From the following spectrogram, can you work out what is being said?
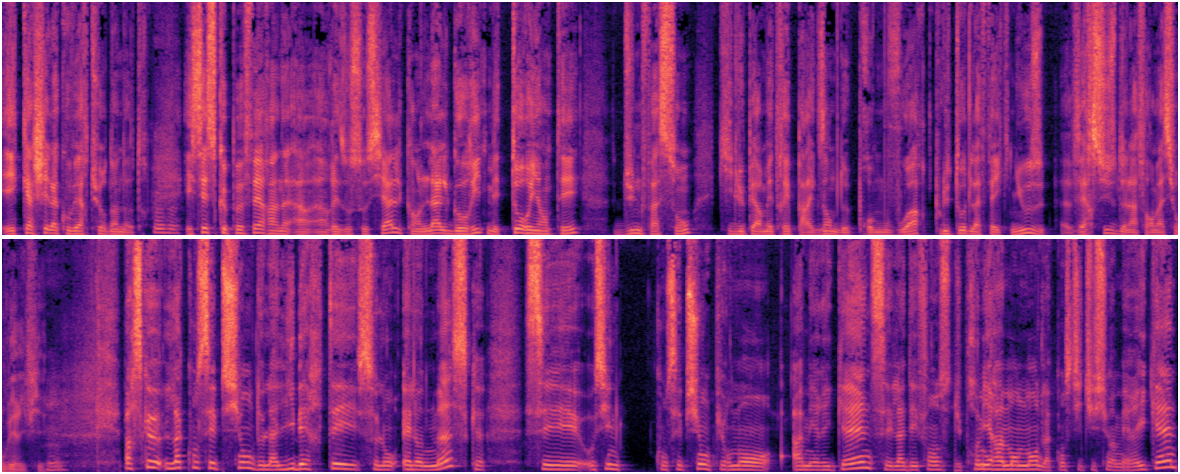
et cacher la couverture d'un autre. Mhm. Et c'est ce que peut faire un, réseau social quand l'algorithme est orienté d'une façon qui lui permettrait par exemple de promouvoir plutôt de la fake news versus de l'information vérifiée. Mhm. Parce que la conception de la liberté selon Elon Musk, c'est aussi une conception purement américaine, c'est la défense du premier amendement de la Constitution américaine.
